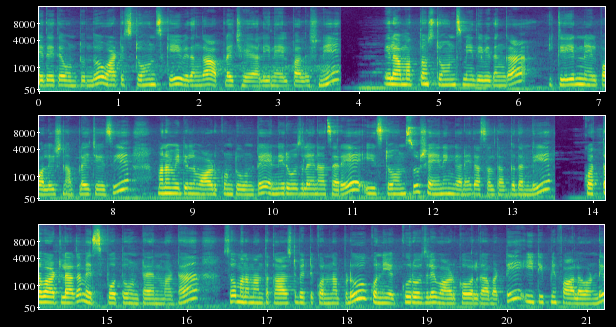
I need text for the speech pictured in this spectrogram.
ఏదైతే ఉంటుందో వాటి స్టోన్స్కి ఈ విధంగా అప్లై చేయాలి ఈ నెయిల్ పాలిష్ని. ఇలా మొత్తం స్టోన్స్ మీద ఈ విధంగా ఈ క్లీన్ నెయిల్ పాలిష్ని అప్లై చేసి మనం వీటిని వాడుకుంటూ ఉంటే ఎన్ని రోజులైనా సరే ఈ స్టోన్స్ షైనింగ్ అనేది అసలు తగ్గదండి. కొత్త వాటిలాగా మెరిసిపోతూ ఉంటాయన్నమాట. సో మనం అంత కాస్ట్ పెట్టి కొన్నప్పుడు కొన్ని ఎక్కువ రోజులే వాడుకోవాలి కాబట్టి ఈ టిప్ని ఫాలో అవ్వండి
